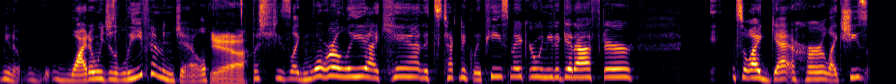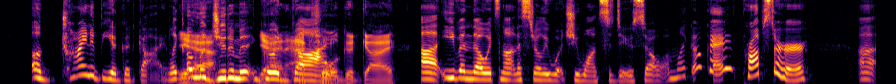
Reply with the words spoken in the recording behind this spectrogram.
you know, why don't we just leave him in jail? Yeah. But she's like, morally, I can't. It's technically Peacemaker we need to get after. So I get her. Like, she's a, trying to be a good guy, like a legitimate Yeah, good guy, Actual good guy. uh, even though it's not necessarily what she wants to do. So I'm like, okay, props to her. Uh,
